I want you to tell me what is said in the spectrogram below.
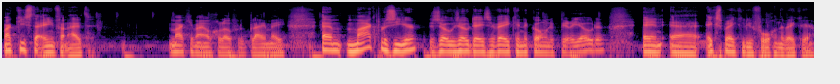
maar kies er één van uit. Maak je mij ongelooflijk blij mee. Um, maak plezier. Sowieso deze week in de komende periode. En uh, ik spreek jullie volgende week weer.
